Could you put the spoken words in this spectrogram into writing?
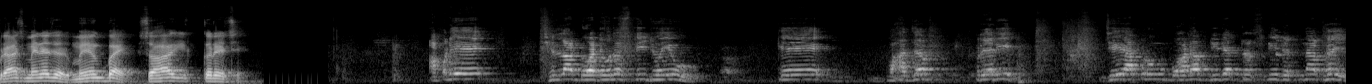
બ્રાન્ચ મેનેજર મયંકભાઈ સહાય કરે છે. આપણે છેલ્લા દોઢ વર્ષથી જોયું કે ભાજપ પ્રેરિત જે આપણું બોર્ડ ઓફ ડિરેક્ટર્સની રચના થઈ,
